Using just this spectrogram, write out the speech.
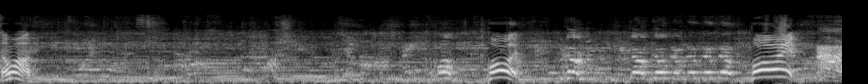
Come on. Come on. Pull it. Go. Go, go, go, go, go, go. Pull it. Ah!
